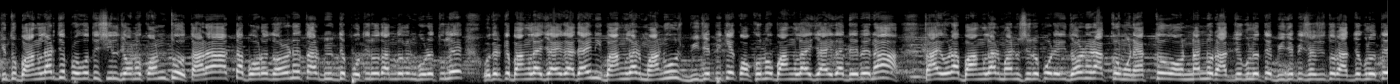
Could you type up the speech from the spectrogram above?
কিন্তু বাংলার যে প্রগতিশীল জনকণ্ঠ, তারা একটা বড় ধরনের তার বিরুদ্ধে প্রতিরোধ আন্দোলন গড়ে তুলে ওদেরকে বাংলায় জায়গা দেয়নি। বাংলার মানুষ বিজেপিকে কখনো বাংলায় জায়গা দেবে না। তাই ওরা বাংলার মানুষের ওপর এই ধরনের আক্রমণ, এক তো অন্যান্য রাজ্যগুলোতে, বিজেপি শাসিত রাজ্যগুলোতে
